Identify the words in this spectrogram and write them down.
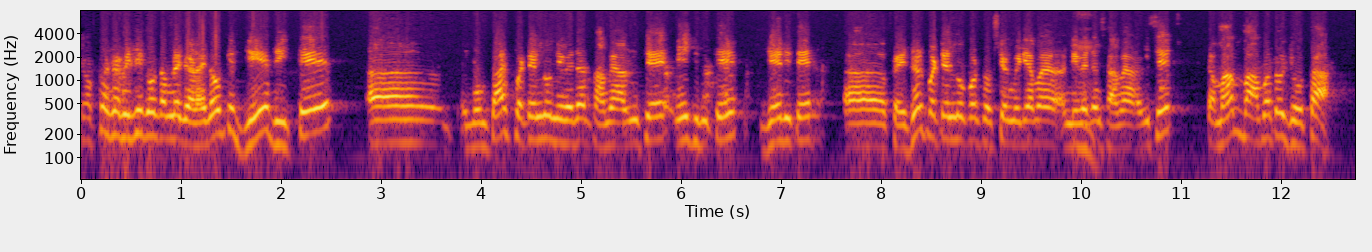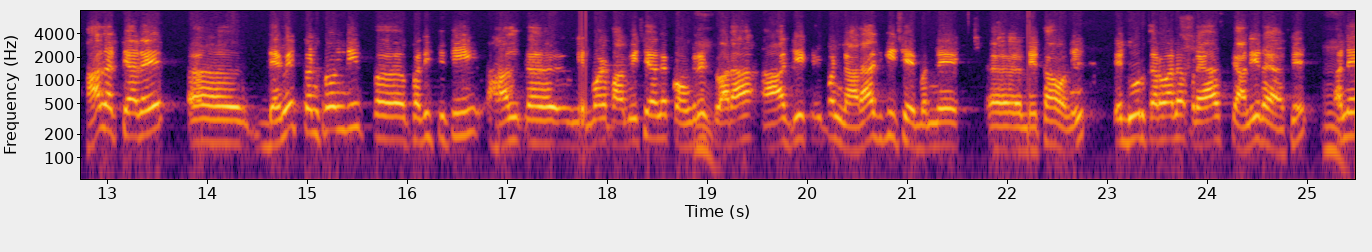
ચોક્કસ અભિજીત, હું તમને જણાવી દઉં કે જે રીતે મુમતાઝ પટેલનું નિવેદન સામે આવ્યું છે. એ જ રીતે જે રીતે ફૈઝલ પટેલનું પણ સોશિયલ મીડિયામાં નિવેદન સામે આવ્યું છે. તમામ બાબતો જોતા હાલ અત્યારે ડેમેજ કંટ્રોલની પરિસ્થિતિ હાલ નિર્માણ પામી છે અને કોંગ્રેસ દ્વારા આ જે કંઈ પણ નારાજગી છે બંને નેતાઓની એ દૂર કરવાના પ્રયાસ ચાલી રહ્યા છે. અને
